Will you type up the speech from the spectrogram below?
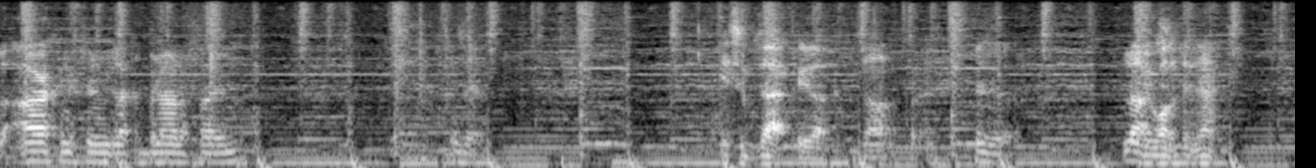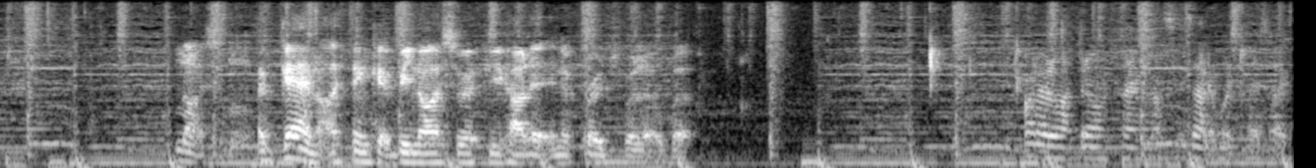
But I reckon it's gonna be like a banana foam. Yeah. Is it? It's exactly like a banana foam. Is it? Nice. you want it next? Nice. Again, I think it'd be nicer if you had it in a fridge for a little bit. I don't like banana foam, that's exactly what it tastes like.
